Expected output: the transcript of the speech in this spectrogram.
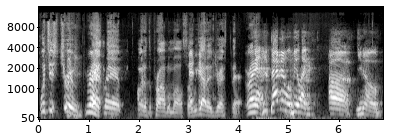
which is true. Right. Batman part of the problem. Also, we got to address that. Right? Batman would be like, uh, you know,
